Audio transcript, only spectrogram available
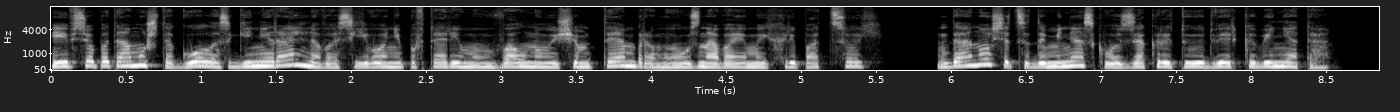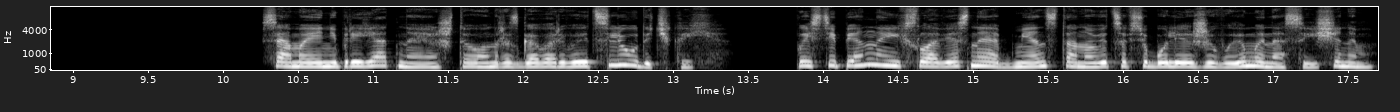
И все потому, что голос генерального с его неповторимым волнующим тембром и узнаваемой хрипотцой доносится до меня сквозь закрытую дверь кабинета. Самое неприятное, что он разговаривает с Людочкой. Постепенно их словесный обмен становится все более живым и насыщенным.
